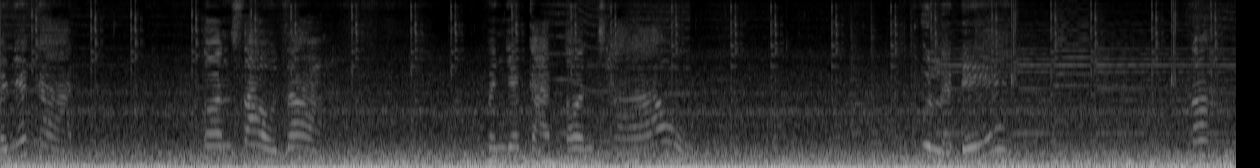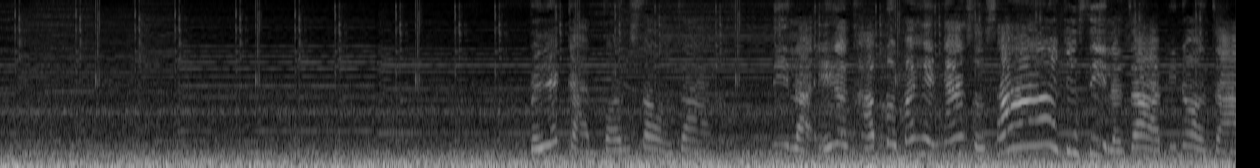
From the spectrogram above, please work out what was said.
บรรยากาศ ตอนเศร้าจ้า บรรยากาศตอนเช้าคุณละเด้เนาะบรรยากาศตอนเศร้าจ้า นี่ล่ะเอก็ขับรถมาเห็นงานสาวๆจังสี่ละจ้า พี่น้องจ้า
